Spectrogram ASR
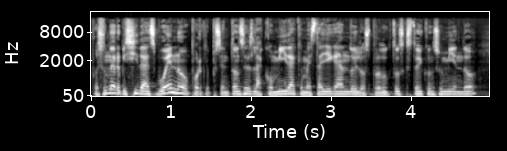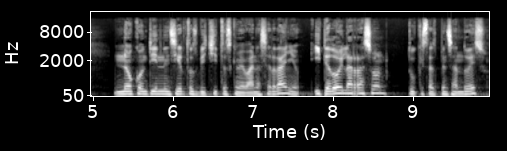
pues un herbicida es bueno porque pues entonces la comida que me está llegando y los productos que estoy consumiendo no contienen ciertos bichitos que me van a hacer daño. Y te doy la razón, tú que estás pensando eso.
